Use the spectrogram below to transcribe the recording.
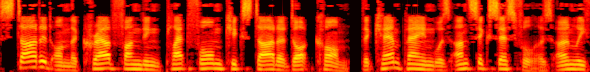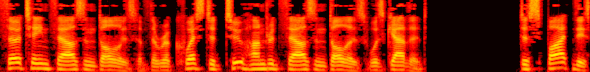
Started on the crowdfunding platform Kickstarter.com, the campaign was unsuccessful as only $13,000 of the requested $200,000 was gathered. Despite this,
